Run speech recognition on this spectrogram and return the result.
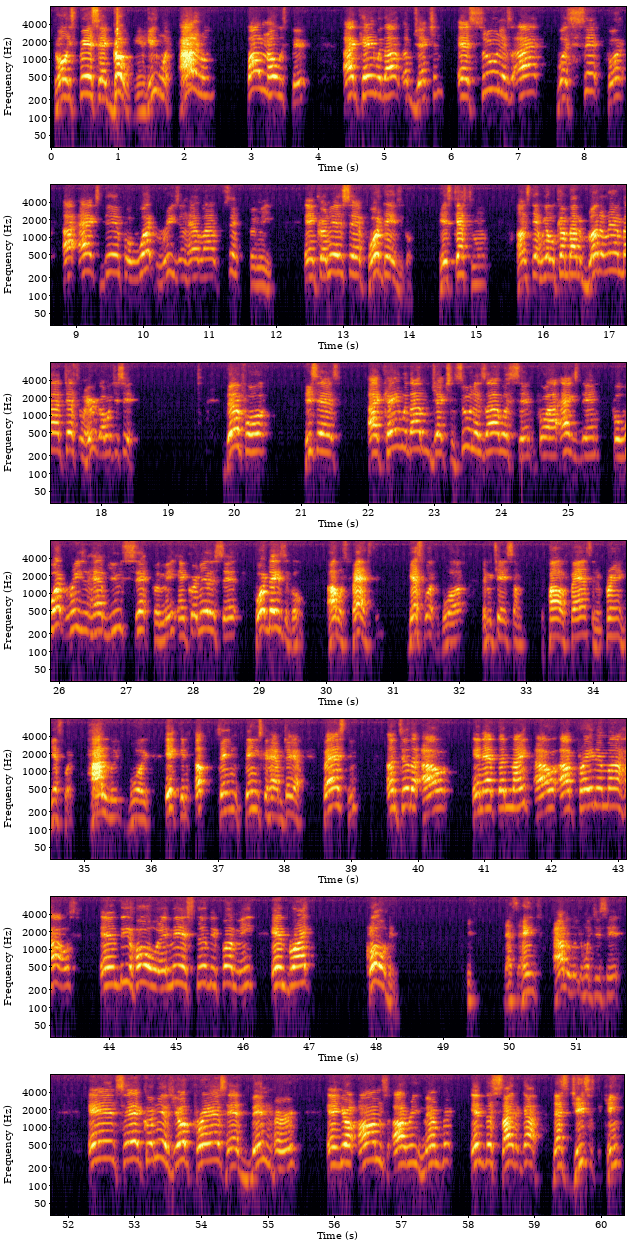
The Holy Spirit said, Go. And he went. Hallelujah. Following the Holy Spirit. I came without objection. As soon as I was sent for, I asked them, For what reason have I sent for me? And Cornelius said, Four days ago, his testimony. Understand, we overcome by the blood of lamb by testimony. Here we go. What you see? Therefore, he says, I came without objection soon as I was sent, for I asked them, For what reason have you sent for me? And Cornelius said, Four days ago, I was fasting. Guess what, boy? Let me tell you something. The power of fasting and praying, guess what? Hallelujah, boy. It can up things, things can happen. Check out. Fasting until the hour, and at the ninth hour, I prayed in my house, and behold, a man stood before me in bright clothing. That's the angel. Hallelujah. What you see it and said, Cornelius, your prayers have been heard, and your arms are remembered in the sight of God. That's Jesus the King.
